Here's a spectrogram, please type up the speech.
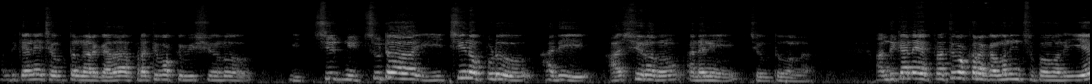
అందుకనే చెబుతున్నారు కదా ప్రతి ఒక్క విషయంలో ఇచ్చి ఇచ్చుట ఇచ్చినప్పుడు అది ఆశీర్వాదం అని చెబుతూ ఉన్నారు. అందుకనే ప్రతి ఒక్కరు గమనించుకోవాలి. ఏ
